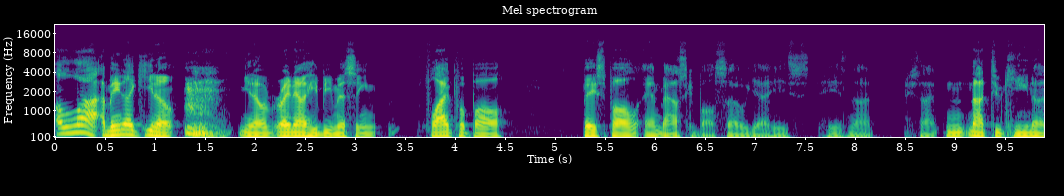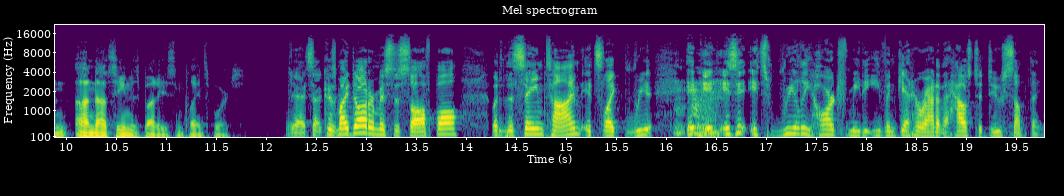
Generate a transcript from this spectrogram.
a lot. I mean, like you know, you know, right now he'd be missing flag football, baseball, and basketball. So yeah, he's he's not he's not not too keen on on not seeing his buddies and playing sports. Yeah, it's because my daughter misses softball, but at the same time, it's like re- it, it, is it, it's really hard for me to even get her out of the house to do something.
